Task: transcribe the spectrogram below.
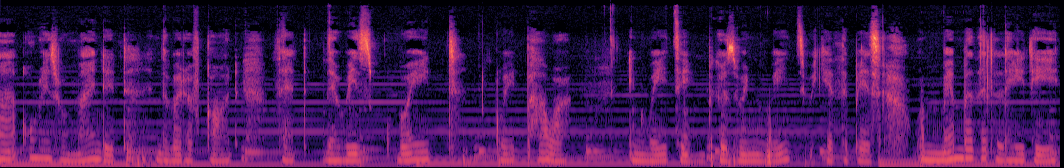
are always reminded in the Word of God that there is great, great power in waiting because when we wait, we get the best. Remember that lady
